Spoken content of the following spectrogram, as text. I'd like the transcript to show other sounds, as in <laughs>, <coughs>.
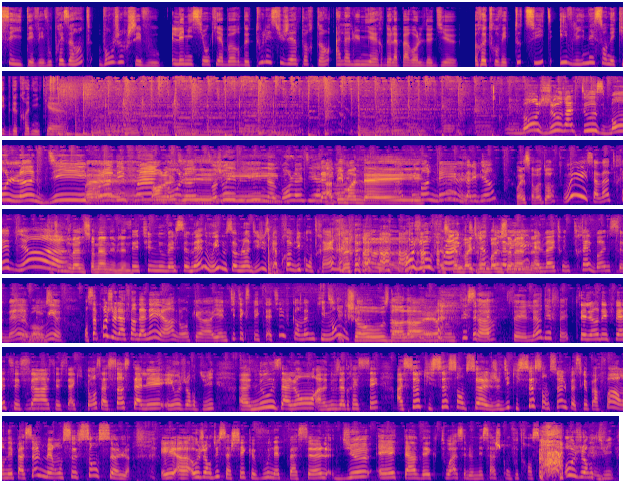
MCI TV vous présente Bonjour chez vous, l'émission qui aborde tous les sujets importants à la lumière de la parole de Dieu. Retrouvez tout de suite Yveline et son équipe de chroniqueurs. Bonjour à tous, bon lundi, bon lundi Frank, bon lundi. Bonjour Evelyne, bon lundi à Happy. Monday! Happy Monday, vous allez bien? Oui, ça va toi? Oui, ça va très bien. C'est une nouvelle semaine, Evelyne. C'est une nouvelle semaine, oui, nous sommes lundi jusqu'à preuve du contraire. <laughs> <laughs> Bonjour Frank. Est-ce qu'elle va être une bonne semaine? Elle va être une très bonne semaine, bon, oui. euh, On s'approche de la fin d'année, hein, donc euh, il y a une petite expectative quand même qui monte. Quelque chose dans Ah l'air. <laughs> C'est ça, c'est l'heure des fêtes. C'est l'heure des fêtes, c'est ça, c'est ça qui commence à s'installer. Et aujourd'hui, nous allons euh, nous adresser à ceux qui se sentent seuls. Je dis qu'ils se sentent seuls parce que parfois on n'est pas seul, mais on se sent seul. Et euh, aujourd'hui, sachez que vous n'êtes pas seul. Dieu est avec toi. C'est le message qu'on vous transmet <coughs> aujourd'hui.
